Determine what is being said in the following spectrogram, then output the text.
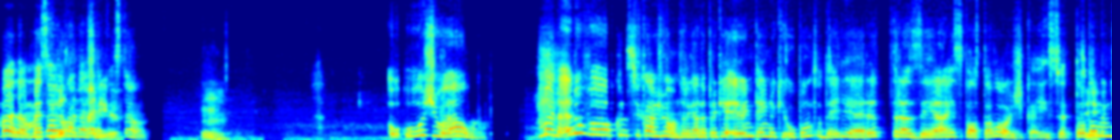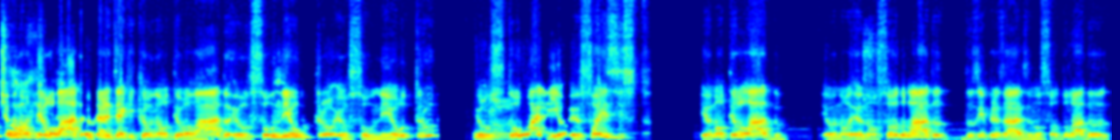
Mano, mas O que sabe qual acho a questão? Hum. O, o João. Mano, eu não vou crucificar o João, tá ligado? Porque eu entendo que o ponto dele era trazer a resposta lógica. Isso é totalmente Sim, eu não lógico. tenho lado, eu quero dizer aqui que eu não tenho lado, eu sou Uhum. neutro, eu sou neutro, eu Hum. estou ali, eu só existo. Eu não tenho lado. Eu não, eu não sou do lado dos empresários, eu não sou do lado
